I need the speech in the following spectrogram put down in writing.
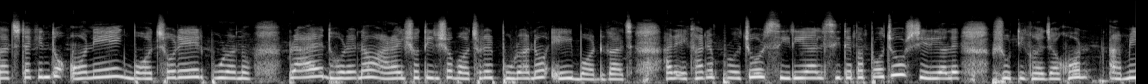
গাছটা কিন্তু অনেক বছরের পুরানো, প্রায় ধরে নাও আড়াইশো, তিনশো বছরের পুরানো এই বট গাছ আর এখানে প্রচুর সিরিয়াল সিনেমা, প্রচুর সিরিয়ালে শুটিং হয়। যখন আমি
